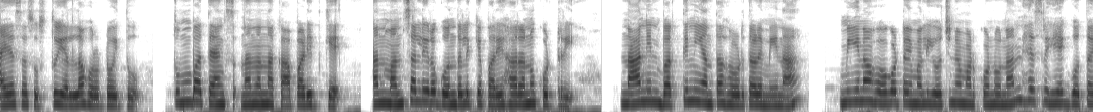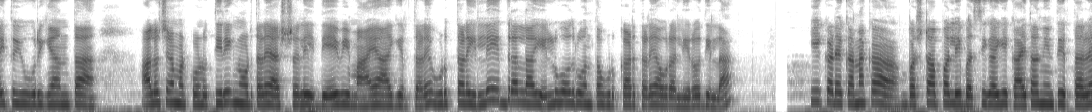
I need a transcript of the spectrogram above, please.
ಆಯಾಸ, ಸುಸ್ತು ಎಲ್ಲ ಹೊರಟೋಯ್ತು. ತುಂಬ ಥ್ಯಾಂಕ್ಸ್ ನನ್ನನ್ನು ಕಾಪಾಡಿದ್ಕೆ. ನನ್ನ ಮನಸ್ಸಲ್ಲಿರೋ ಗೊಂದಲಕ್ಕೆ ಪರಿಹಾರನೂ ಕೊಟ್ರಿ. ನಾನು ನಿನ್ನ ಬರ್ತೀನಿ ಅಂತ ಹೊರಡ್ತಾಳೆ ಮೀನಾ. ಮೀನಾ ಹೋಗೋ ಟೈಮಲ್ಲಿ ಯೋಚನೆ ಮಾಡಿಕೊಂಡು ನನ್ನ ಹೆಸರು ಹೇಗೆ ಗೊತ್ತಾಯಿತು ಇವರಿಗೆ ಅಂತ ಆಲೋಚನೆ ಮಾಡಿಕೊಂಡು ತಿರುಗಿ ನೋಡ್ತಾಳೆ ಅಷ್ಟರಲ್ಲಿ ದೇವಿ ಮಾಯ ಆಗಿರ್ತಾಳೆ. ಹುಡುಕ್ತಾಳೆ, ಇಲ್ಲೇ ಇದ್ರಲ್ಲ, ಎಲ್ಲಿ ಹೋದರು? ಅಂತ ಹುಡುಕಾಡ್ತಾಳೆ ಅವರಲ್ಲಿ ಇರೋದಿಲ್ಲ. ಈ ಕಡೆ ಕನಕ ಬಸ್ ಸ್ಟಾಪಲ್ಲಿ ಬಸ್ಸಿಗಾಗಿ ಕಾಯ್ತಾ ನಿಂತಿರ್ತಾಳೆ.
